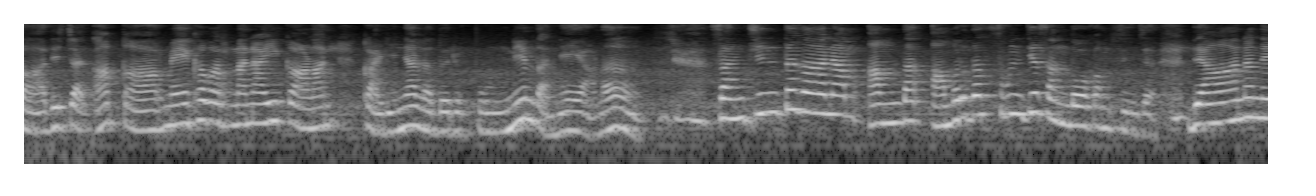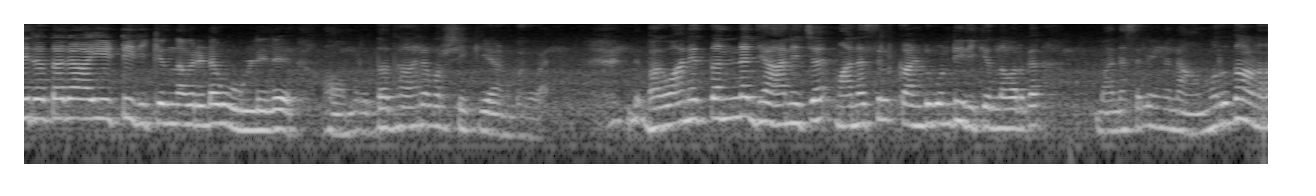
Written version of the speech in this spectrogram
സാധിച്ചാൽ ആ കാർമേഘവർണനായി കാണാൻ കഴിഞ്ഞാൽ അതൊരു പുണ്യം തന്നെയാണ്. സഞ്ചിന്തകാലം അന്ത അമൃതസന്ധ്യ സന്തോഷം സിഞ്ച്. ധ്യാനനിരതരായിട്ടിരിക്കുന്നവരുടെ ഉള്ളിൽ അമൃതധാര വർഷിക്കുകയാണ് ഭഗവാൻ. ഭഗവാനെ തന്നെ ധ്യാനിച്ച് മനസ്സിൽ കണ്ടുകൊണ്ടിരിക്കുന്നവർക്ക് മനസ്സിൽ ഇങ്ങനെ അമൃതാണ്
